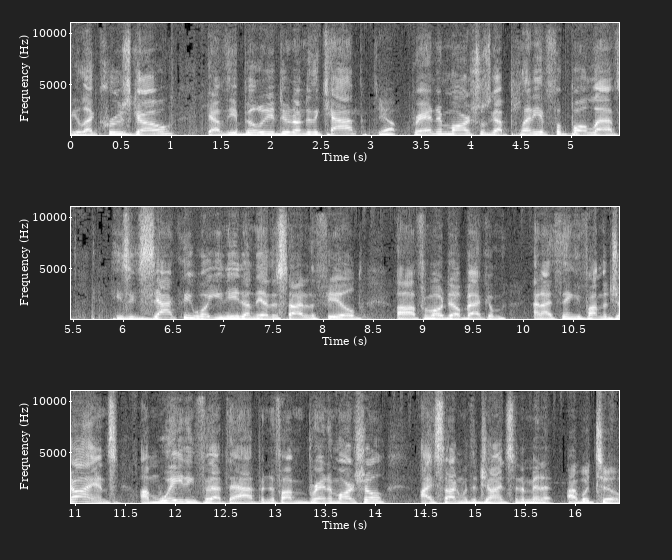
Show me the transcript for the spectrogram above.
You let Cruz go. You have the ability to do it under the cap. Yep. Brandon Marshall's got plenty of football left. He's exactly what you need on the other side of the field uh, from Odell Beckham. And I think if I'm the Giants, I'm waiting for that to happen. If I'm Brandon Marshall, I sign with the Giants in a minute. I would too.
